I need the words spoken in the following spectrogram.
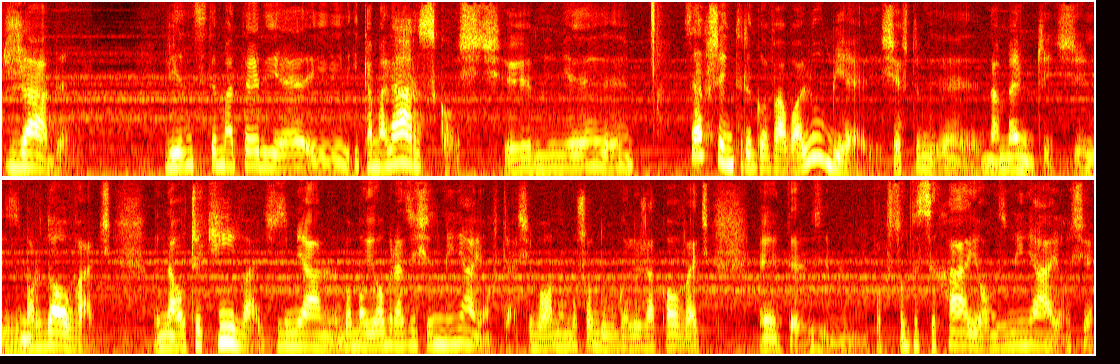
żaden. Więc te materie i, i ta malarskość y, mnie zawsze intrygowała. Lubię się w tym y, namęczyć, zmordować, naoczekiwać zmian, bo moje obrazy się zmieniają w czasie, bo one muszą długo leżakować, y, te, po prostu wysychają, zmieniają się.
